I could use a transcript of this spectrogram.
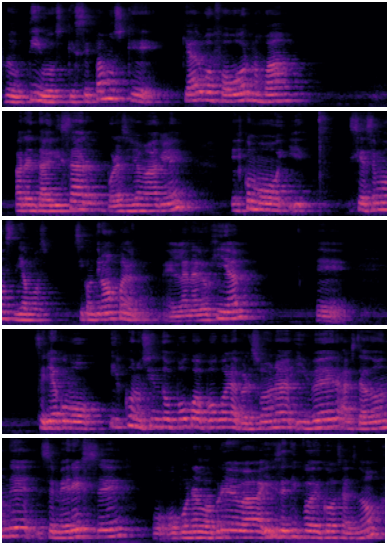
productivos, que sepamos que, que algo a favor nos va a rentabilizar, por así llamarle, es como si hacemos, digamos, si continuamos con la analogía, eh, sería como ir conociendo poco a poco a la persona y ver hasta dónde se merece o, ponerlo a prueba y ese tipo de cosas, ¿no?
